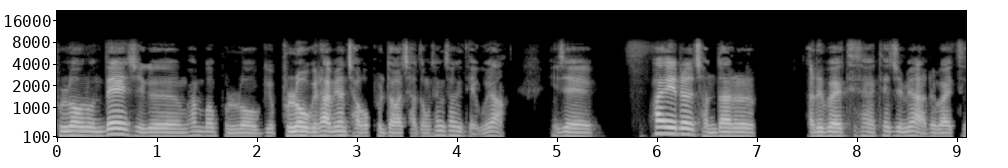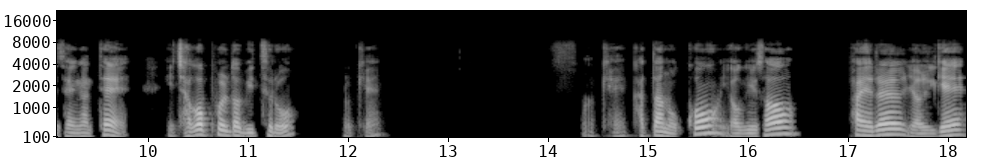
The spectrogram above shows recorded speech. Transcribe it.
불러오는데 지금 한번 불러오기, 불러오기를 하면 작업 폴더가 자동 생성이 되고요. 이제 파일을 전달을 아르바이트생한테 해주면 아르바이트생한테 이 작업 폴더 밑으로 이렇게 이렇게 갖다 놓고 여기서 파일을 열게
